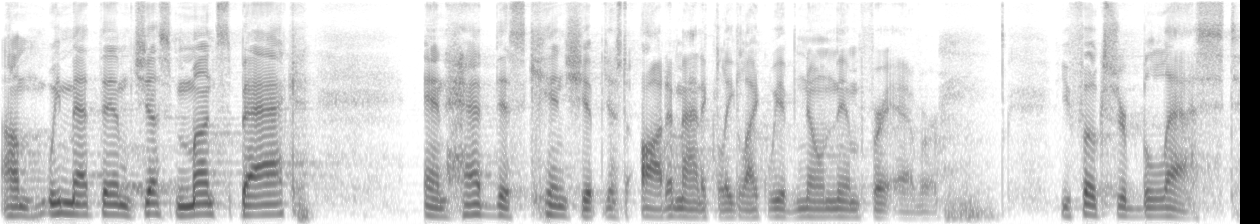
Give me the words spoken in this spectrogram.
Um, we met them just months back and had this kinship just automatically, like we have known them forever. You folks are blessed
